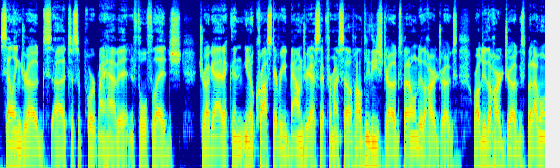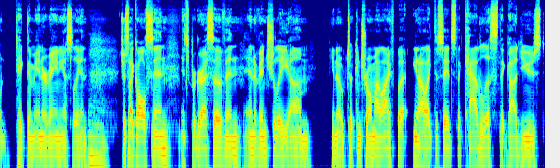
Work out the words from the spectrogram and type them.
selling drugs uh, to support my habit and full-fledged drug addict and you know crossed every boundary i set for myself. I'll do these drugs but i won't do the hard drugs. Or i'll do the hard drugs but i won't take them intravenously. And mm. just like all sin it's progressive and and eventually um, you know, took control of my life. But, you know, I like to say it's the catalyst that God used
